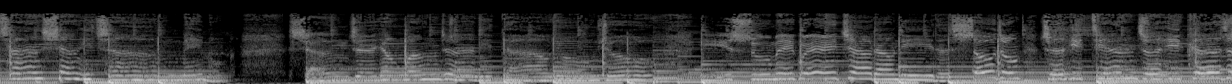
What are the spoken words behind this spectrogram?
餐像一场美梦，想这样望着你到永久。一束玫瑰交到你的手中，这一天，这一刻，这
